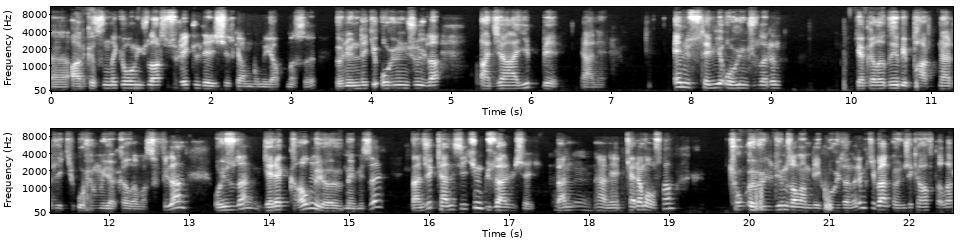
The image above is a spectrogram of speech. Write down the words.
e, arkasındaki oyuncular sürekli değişirken bunu yapması, önündeki oyuncuyla acayip bir yani en üst seviye oyuncuların yakaladığı bir partnerlik uyumu yakalaması filan. O yüzden gerek kalmıyor övmemize. Bence kendisi için güzel bir şey. Ben hani Kerem olsam çok övüldüğüm zaman bir huylanırım ki ben önceki haftalar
